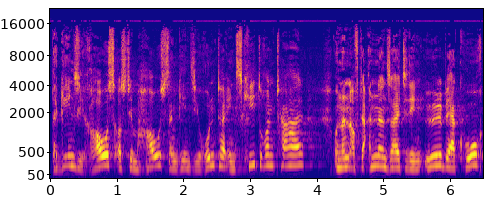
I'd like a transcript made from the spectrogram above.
da gehen sie raus aus dem Haus, dann gehen sie runter ins Kidrontal und dann auf der anderen Seite den Ölberg hoch.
